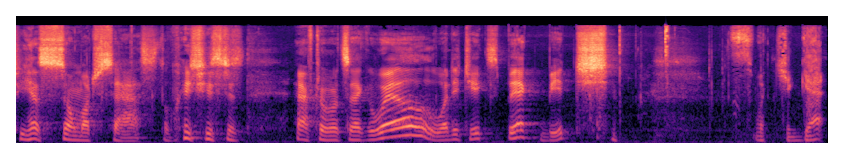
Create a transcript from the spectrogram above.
She has so much sass. The way she's just afterwards like, "Well, what did you expect, bitch?" What you get.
